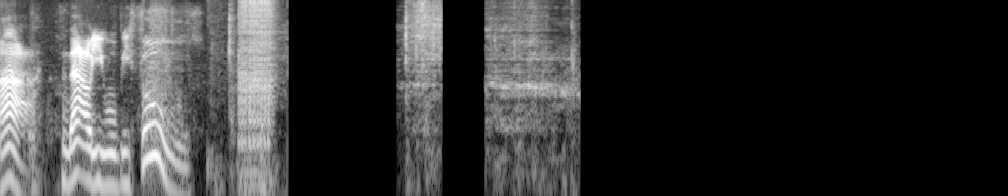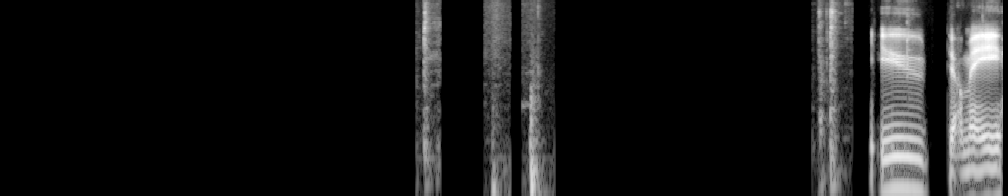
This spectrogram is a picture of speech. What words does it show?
Ah, now you will be fools. You dummy.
